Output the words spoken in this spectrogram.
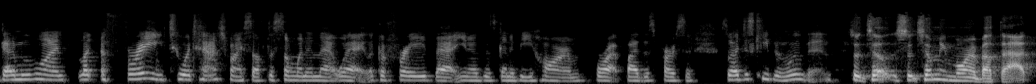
got to move on. Like afraid to attach myself to someone in that way, like afraid that, you know, there's going to be harm brought by this person. So I just keep it moving. So tell, so tell me more about that.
